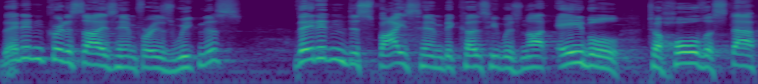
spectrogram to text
They didn't criticize him for his weakness. They didn't despise him because he was not able to hold the staff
